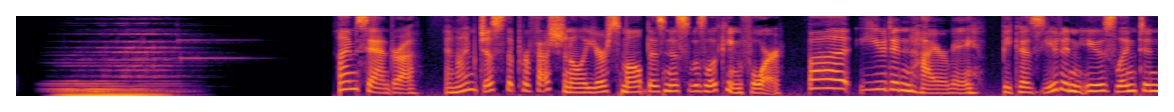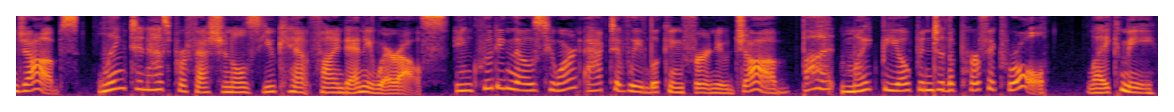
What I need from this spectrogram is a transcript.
I'm Sandra, and I'm just the professional your small business was looking for. But you didn't hire me because you didn't use LinkedIn jobs. LinkedIn has professionals you can't find anywhere else, including those who aren't actively looking for a new job but might be open to the perfect role, like me.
